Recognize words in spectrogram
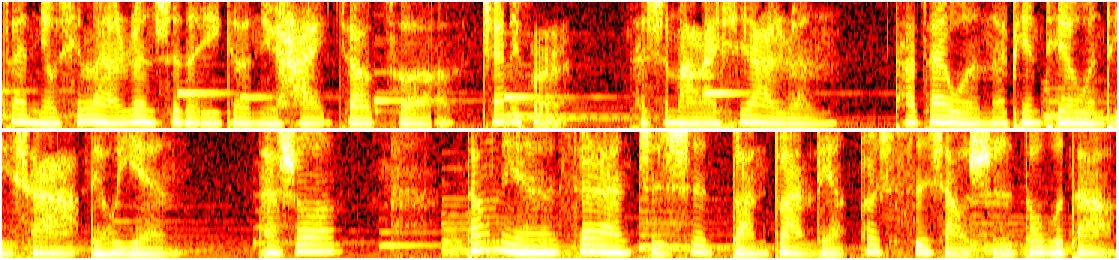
在纽西兰认识的一个女孩叫做 Jennifer，她是马来西亚人。她在我的那篇贴文底下留言，她说：“当年虽然只是短短连二十四小时都不到，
